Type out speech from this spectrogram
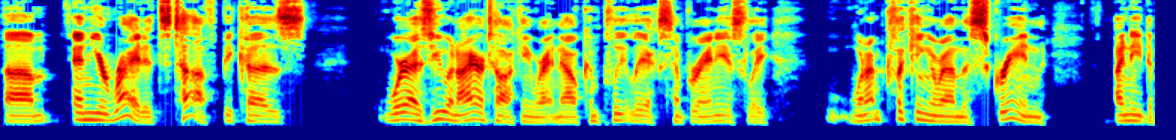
Um, and you're right, it's tough because whereas you and I are talking right now completely extemporaneously, when I'm clicking around the screen, I need to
